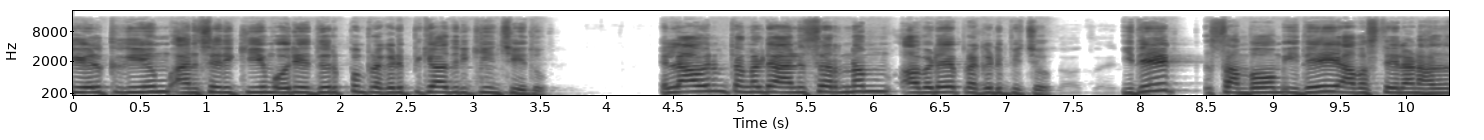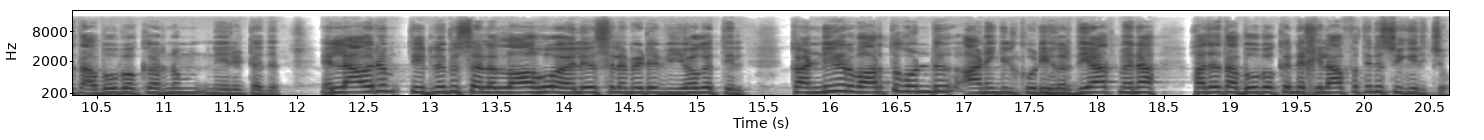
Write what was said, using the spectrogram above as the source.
കേൾക്കുകയും അനുസരിക്കുകയും ഒരു എതിർപ്പും പ്രകടിപ്പിക്കാതിരിക്കുകയും ചെയ്തു. എല്ലാവരും തങ്ങളുടെ അനുസരണം അവിടെ പ്രകടിപ്പിച്ചു. ഇതേ സംഭവം ഇതേ അവസ്ഥയിലാണ് ഹസരത് അബൂബക്കറിനും നേരിട്ടത്. എല്ലാവരും തിരുനബി സല്ലാഹു അലൈഹി വസല്ലമയുടെ വിയോഗത്തിൽ കണ്ണീർ വാർത്തുകൊണ്ട് ആണെങ്കിൽ കൂടി ഹൃദയാത്മന ഹസരത്ത് അബൂബക്കറിന്റെ ഖിലാഫത്തിന് സ്വീകരിച്ചു.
